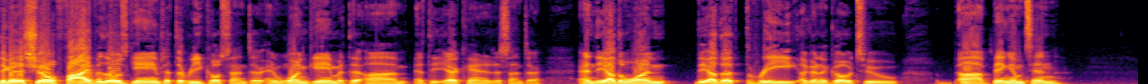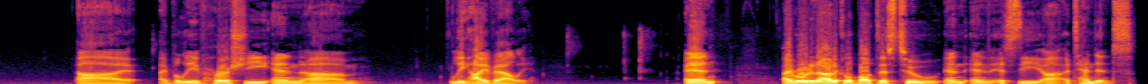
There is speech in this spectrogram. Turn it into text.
going to show five of those games at the Ricoh Center and one game at the um, at the Air Canada Center, and the other one, the other three are going to go to uh, Binghamton, uh, I believe Hershey and um, Lehigh Valley. And I wrote an article about this too, and and it's the uh, attendance.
